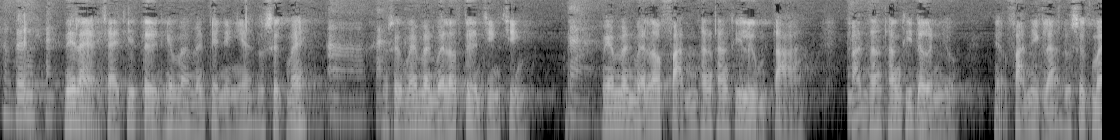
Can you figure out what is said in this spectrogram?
ขอบคุณค่ะนี่แหละใจที่ตื่นขึ้นมามันเป็นอย่างเงี้ย รู้สึกไหมอ่าค่ะรู้สึกไหมมันเหมือนเราตื่นจริงๆค่ะไม่งั้นมันเหมือนเราฝันทั้งๆที่ลืมตา ฝันทั้งๆที่เดินอยู่ เนี่ย ฝันอีกแล้ว รู้สึกไหม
